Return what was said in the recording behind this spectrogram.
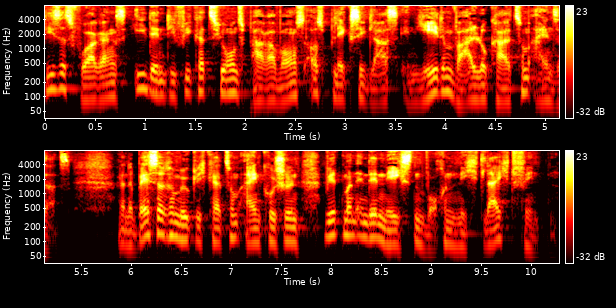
dieses Vorgangs Identifikationsparavents aus Plexiglas in jedem Wahllokal zum Einsatz. Eine bessere Möglichkeit zum Einkuscheln wird man in den nächsten Wochen nicht leicht finden.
